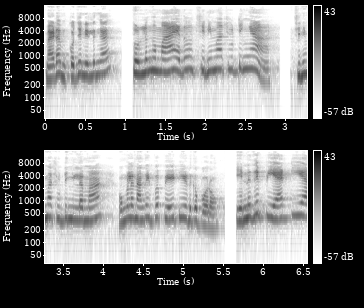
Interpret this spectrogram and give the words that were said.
மேடம் கொஞ்சம் நில்லுங்க. சொல்லுங்கம்மா ஏதோ சினிமா ஷூட்டிங்கா சினிமா ஷூட்டிங் இல்லம்மா. உங்களை நாங்க இப்ப பேட்டி எடுக்க போறோம். என்னது பியாட்டியா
